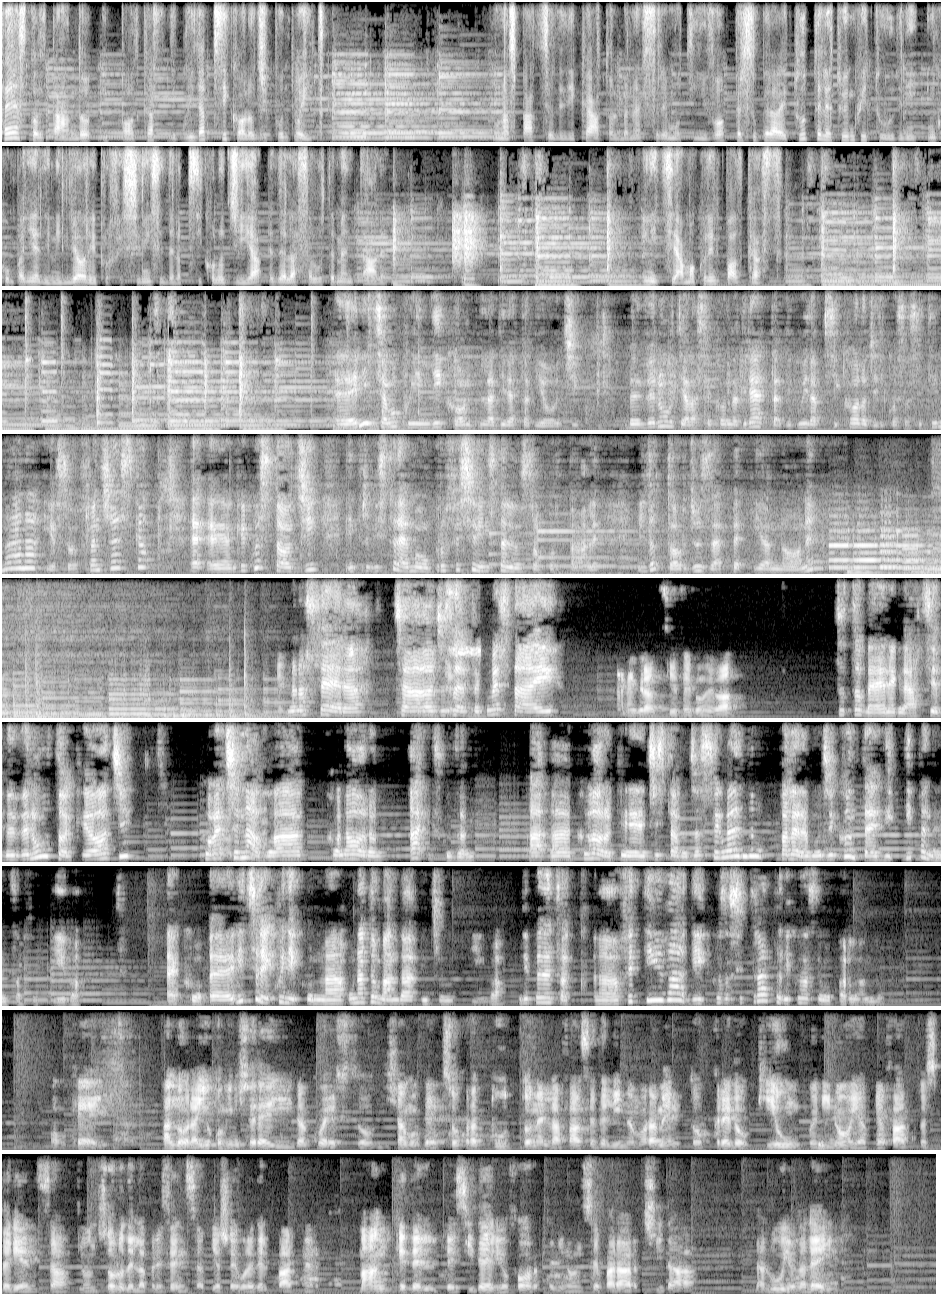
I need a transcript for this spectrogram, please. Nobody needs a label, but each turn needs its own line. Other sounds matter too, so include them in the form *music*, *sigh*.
Stai ascoltando il podcast di guidapsicology.it, uno spazio dedicato al benessere emotivo per superare tutte le tue inquietudini in compagnia dei migliori professionisti della psicologia e della salute mentale. Iniziamo con il podcast. Eh, iniziamo quindi con la diretta di oggi. Benvenuti alla seconda diretta di Guida Psicologi di questa settimana, io sono Francesca e, e, anche quest'oggi intervisteremo un professionista del nostro portale, il dottor Giuseppe Iannone. Buonasera, ciao Buonasera. Giuseppe, come stai?
Eh, grazie, te come va?
Tutto bene, grazie, benvenuto anche oggi. Come accennavo a coloro... Ah, scusami a, a coloro che ci stanno già seguendo, parleremo oggi con te di dipendenza affettiva. Ecco, eh, inizierei quindi con una, una, domanda introduttiva. Dipendenza uh, affettiva, di cosa si tratta, di cosa stiamo parlando?
Ok, allora io comincerei da questo. Diciamo che soprattutto nella fase dell'innamoramento credo chiunque di noi abbia fatto esperienza non solo della presenza piacevole del partner, ma anche del desiderio forte di non separarci da, da lui o da lei,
